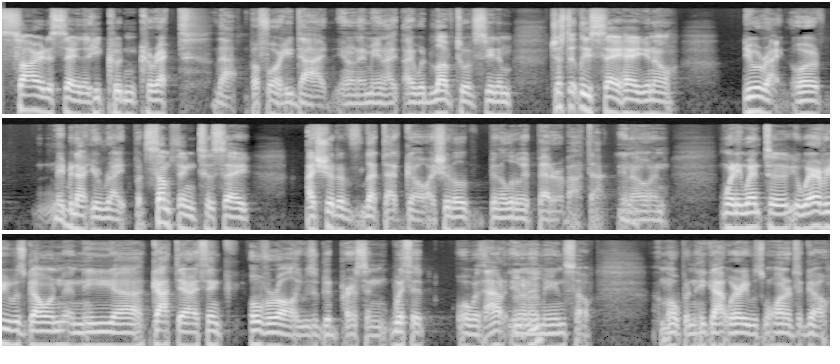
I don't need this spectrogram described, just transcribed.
sorry to say that he couldn't correct that before he died. You know what I mean? I, I would love to have seen him just at least say, hey, you know, you were right. Or maybe not you're right, but something to say, I should have let that go. I should have been a little bit better about that, you mm-hmm. know. And when he went to wherever he was going and he uh, got there, I think overall he was a good person with it or without it. You mm-hmm. know what I mm-hmm. mean? So I'm hoping he got where he was wanted to go.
